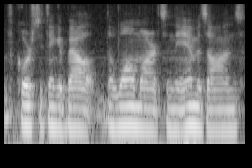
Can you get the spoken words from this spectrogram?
of course, you think about the Walmarts and the Amazons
